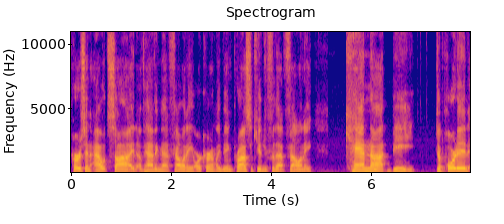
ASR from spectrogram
person outside of having that felony or currently being prosecuted for that felony cannot be deported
